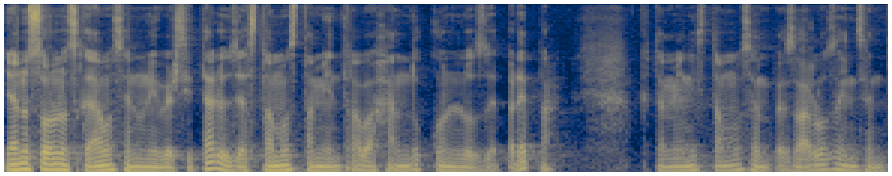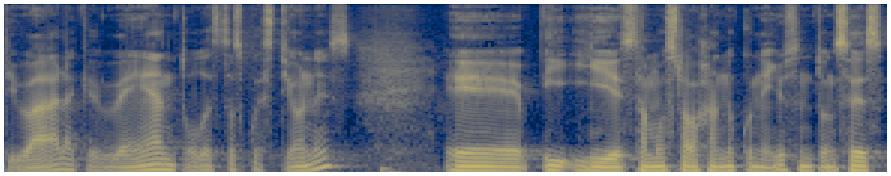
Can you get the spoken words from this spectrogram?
ya no solo nos quedamos en universitarios, ya estamos también trabajando con los de prepa, que también estamos a empezarlos a incentivar a que vean todas estas cuestiones eh, y, estamos trabajando con ellos. Entonces,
